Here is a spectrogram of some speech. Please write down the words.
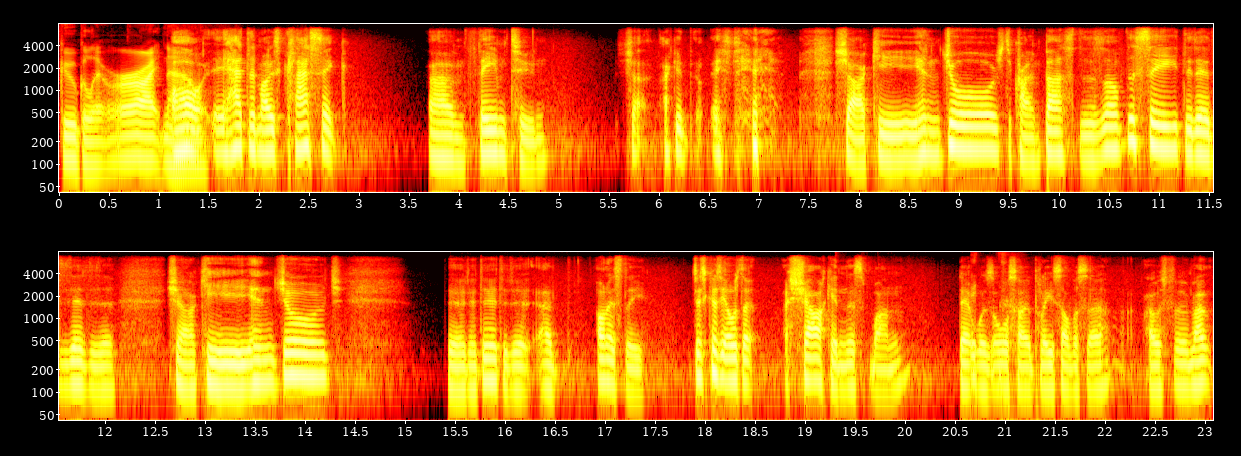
Google it right now. Oh, it had the most classic um, theme tune. I could. Sharky and George, the crime busters of the sea. Sharky and George. honestly, just because it was a, a, shark in this one that was also a police officer, I was for a moment,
